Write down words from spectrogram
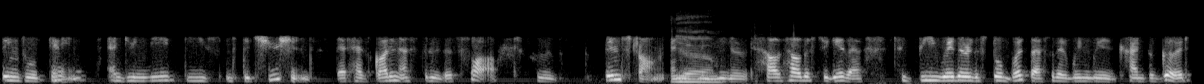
things will change. And you need these institutions that has gotten us through this far, who've been strong and, yeah. been, you know, held, held us together to be weather the storm with us so that when we're kind of good,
